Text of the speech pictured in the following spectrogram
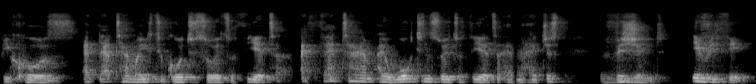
because at that time I used to go to Soweto Theatre. At that time, I walked in Soweto Theatre and I just visioned everything.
